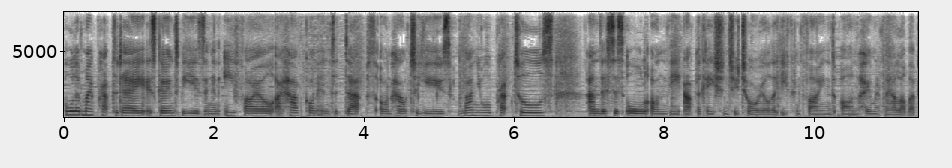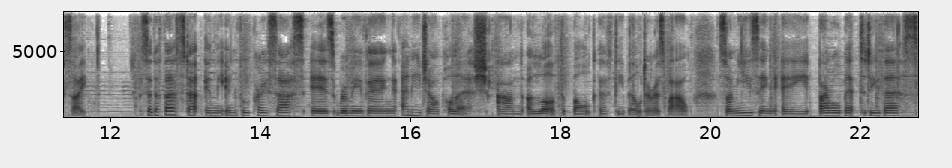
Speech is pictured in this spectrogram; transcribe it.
All of my prep today is going to be using an e-file. I have gone into depth on how to use manual prep tools and this is all on the application tutorial that you can find on Home of Nail Art website. So the first step in the infill process is removing any gel polish and a lot of the bulk of the builder as well. So I'm using a barrel bit to do this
